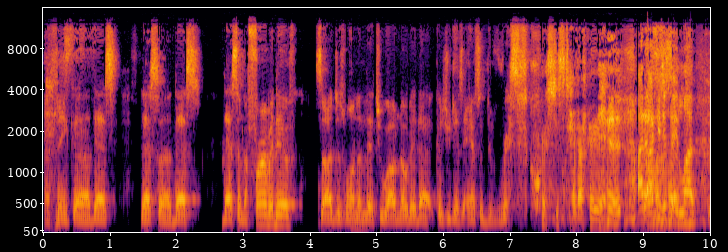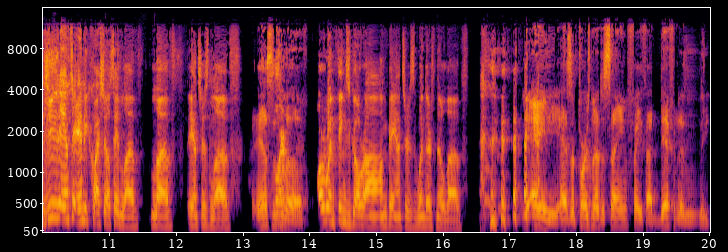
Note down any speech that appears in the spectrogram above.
I think uh, that's that's uh, that's that's an affirmative. So I just want to mm-hmm. let you all know that because you just answered the rest of the questions that I had. I, I can just say love. you just answer any question, I'll say love. Love. The answer is love. The answer is or, love. Or when things go wrong, the answer is when there's no love. hey, as a person of the same faith, I definitely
